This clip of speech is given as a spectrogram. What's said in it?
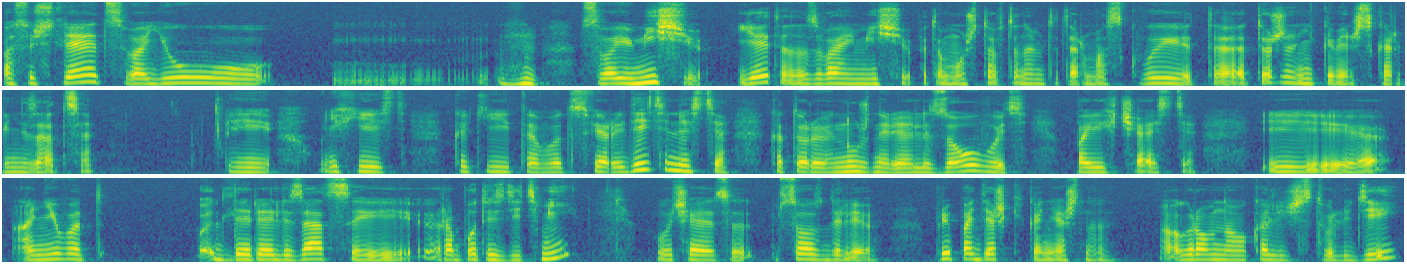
осуществляет свою свою миссию. Я это называю миссию, потому что автономия татар Москвы — это тоже некоммерческая организация. И у них есть какие-то вот сферы деятельности, которые нужно реализовывать по их части. И они вот для реализации работы с детьми, получается, создали при поддержке, конечно, огромного количества людей,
